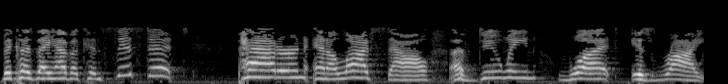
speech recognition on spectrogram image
Because they have a consistent pattern and a lifestyle of doing what is right.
